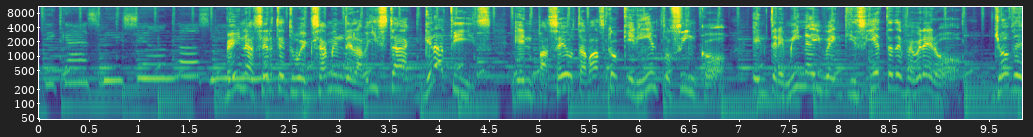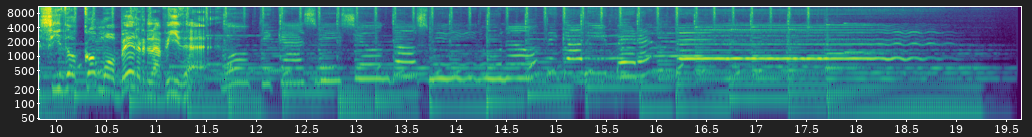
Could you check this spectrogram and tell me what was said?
Ópticas Visión 2000. Ven a hacerte tu examen de la vista gratis en Paseo Tabasco 505, entre Mina y 27 de febrero. Yo decido cómo ver la vida. Ópticas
